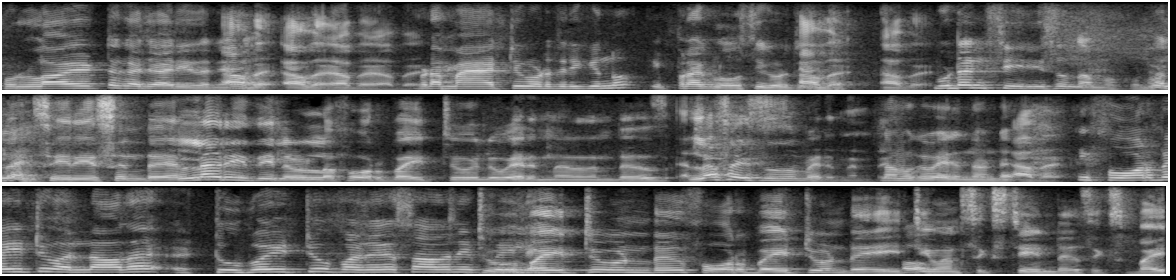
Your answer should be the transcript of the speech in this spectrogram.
ഫുള്ളായിട്ട് കജാരി തന്നെ അതെ അതെ അതെ അതെ. ഇവിടെ മാറ്റ് കൊടുത്തിരിക്കുന്നു ഇപ്പറ ഗ്ലോസി കൊടുത്തിരിക്കുന്നു. അതെ അതെ. വുഡൻ സീരീസും നമുക്കുണ്ട് അല്ലേ? സീരീസ് ഉണ്ട്. എല്ലാ രീതിയിലുള്ള ഫോർ ബൈ ടുവിൽ വരുന്നുണ്ട്. എല്ലാ സൈസസും വരുന്നുണ്ട്. നമുക്ക് വരുന്നുണ്ട്. അതെ. ഈ ഫോർ ബൈ ടു അല്ലാതെ ടു ബൈ ടു പഴയ സാധനം ടു ബൈ ടു ഉണ്ട് ഫോർ ബൈ ടു ഉണ്ട് എയ്റ്റി വൺ സിക്സ്റ്റി ഉണ്ട് സിക്സ് ബൈ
